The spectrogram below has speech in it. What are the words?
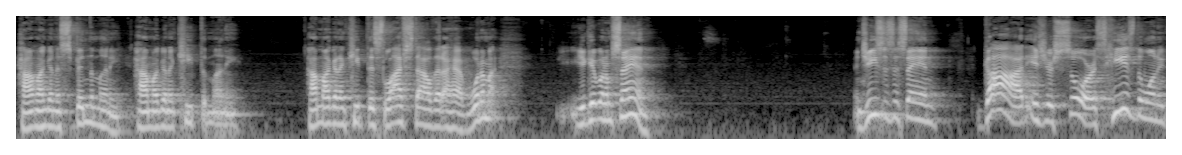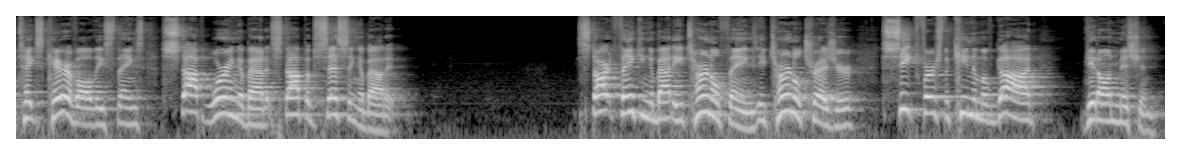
How am I going to spend the money? How am I going to keep the money? How am I going to keep this lifestyle that I have? What am I? You get what I'm saying? And Jesus is saying, God is your source. He's the one who takes care of all these things. Stop worrying about it. Stop obsessing about it. Start thinking about eternal things, eternal treasure. Seek first the kingdom of God Get on mission.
